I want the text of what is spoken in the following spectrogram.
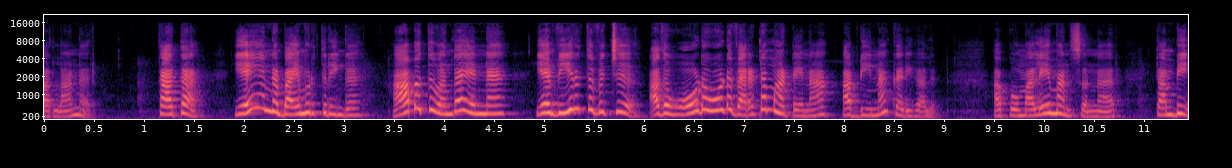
வரலான்னார். தாத்தா ஏன் என்ன பயமுறுத்துறீங்க? ஆபத்து வந்தால் என்ன? என் வீரத்தை வச்சு அதை ஓட ஓட விரட்ட மாட்டேனா? அப்படின்னா கரிகாலன். அப்போது மலையமான் சொன்னார் தம்பி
